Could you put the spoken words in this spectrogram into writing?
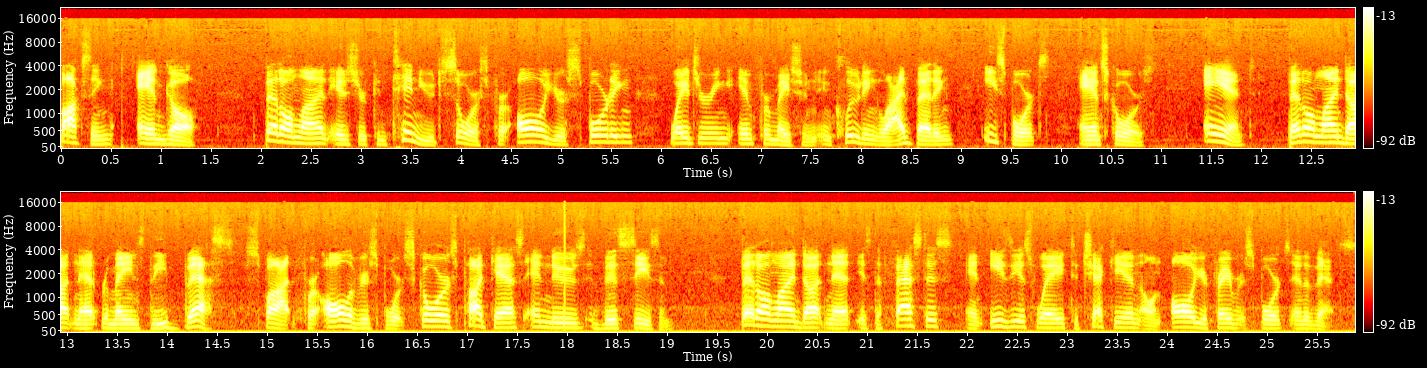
boxing, and golf. BetOnline is your continued source for all your sporting wagering information, including live betting, esports, and scores. And betonline.net remains the best spot for all of your sports scores, podcasts, and news this season. BetOnline.net is the fastest and easiest way to check in on all your favorite sports and events.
